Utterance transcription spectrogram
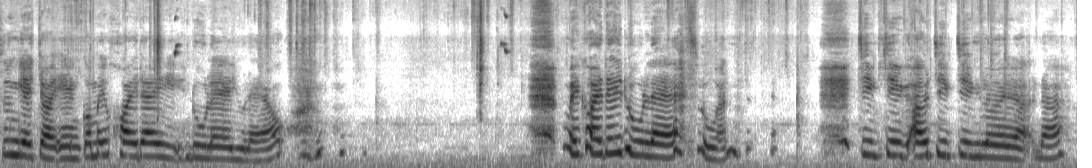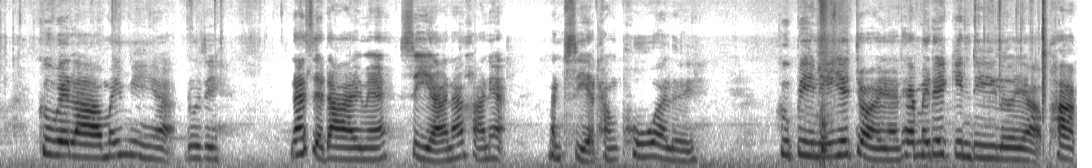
ซึ่งยายจอยเองก็ไม่ค่อยได้ดูแลอยู่แล้ว ไม่ค่อยได้ดูแลสวน จริงๆ เอาจริง ๆ เลยอะนะ คือเวลาไม่มีอะ ดูสิ น่าเสียดายไหมเสียนะคะเนี่ย มันเสียทั้งพั่วเลย คือปีนี้ยายจ่อยเนี่ยแทบไม่ได้กินดีเลยอะ ผัก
